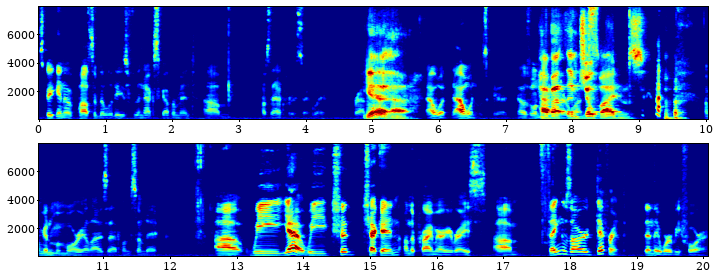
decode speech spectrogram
Speaking of possibilities for the next government, um, how's that for a segue? Yeah, that one that one was good. That was one. How about them ones. Joe Bidens? I'm gonna memorialize that one someday. Uh, we yeah we should check in on the primary race. Um, things are different than they were before.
